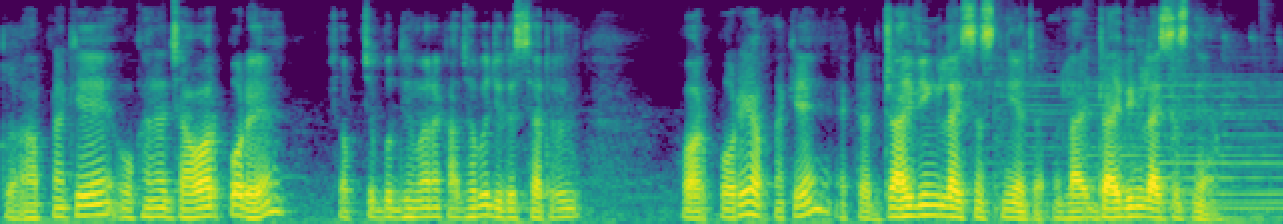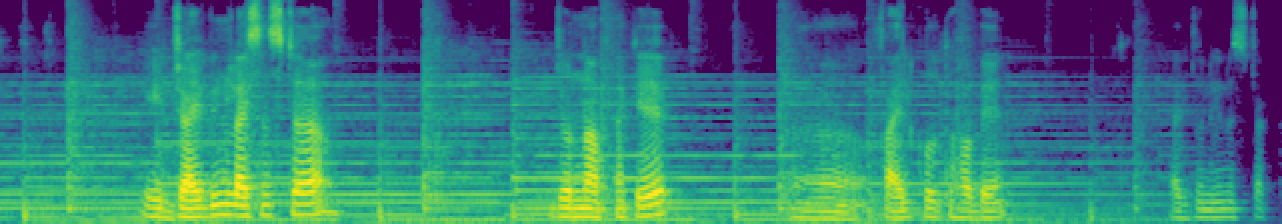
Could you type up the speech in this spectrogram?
তো আপনাকে ওখানে যাওয়ার পরে সবচেয়ে বুদ্ধিমানের কাজ হবে যদি সেটেল হওয়ার পরে আপনাকে একটা ড্রাইভিং লাইসেন্স নিয়ে যায় ড্রাইভিং লাইসেন্স নেওয়া এই ড্রাইভিং লাইসেন্সটা জন্য আপনাকে ফাইল খুলতে হবে। একজন ইনস্ট্রাক্টর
